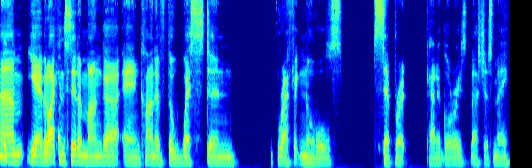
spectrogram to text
Um, yeah, but I consider manga and kind of the Western graphic novels separate categories. That's just me.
